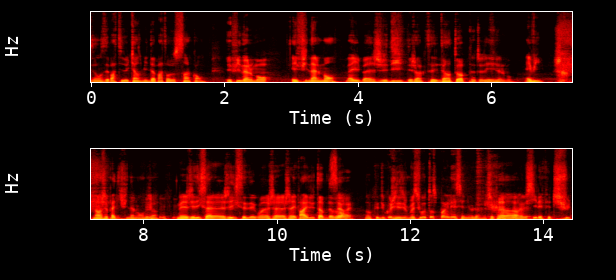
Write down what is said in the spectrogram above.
Ils annoncent des parties de 15 minutes à partir de 5 ans. Et finalement, Et finalement, bah oui, bah j'ai dit déjà que c'était un top. t'as déjà dit Et, finalement eh oui. Non, j'ai pas dit finalement déjà. Mais j'ai dit que ça, j'ai dit que c'était, j'allais parler du top C'est d'abord. vrai. Donc du coup, je me suis auto spoilé, c'est nul. J'ai pas réussi l'effet de chute.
